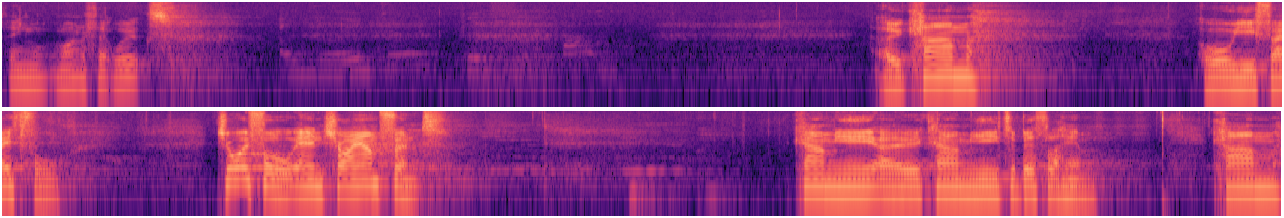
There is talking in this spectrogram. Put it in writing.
thing, one, if that works? O come, all ye faithful, joyful and triumphant. Come ye, O come ye to Bethlehem. Come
